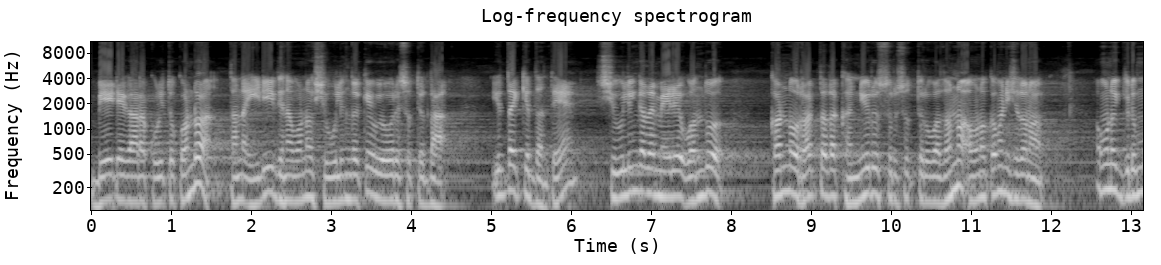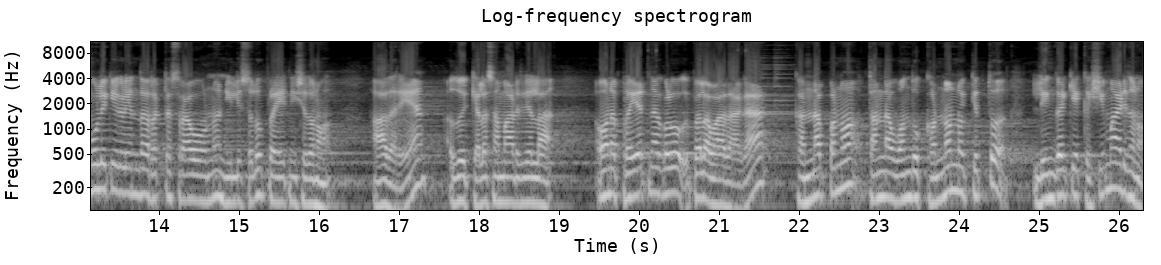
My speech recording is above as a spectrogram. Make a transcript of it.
ಬೇಟೆಗಾರ ಕುಳಿತುಕೊಂಡು ತನ್ನ ಇಡೀ ದಿನವನ್ನು ಶಿವಲಿಂಗಕ್ಕೆ ವಿವರಿಸುತ್ತಿದ್ದ. ಇದ್ದಕ್ಕಿದ್ದಂತೆ ಶಿವಲಿಂಗದ ಮೇಲೆ ಒಂದು ಕಣ್ಣು ರಕ್ತದ ಕಣ್ಣೀರು ಸುರಿಸುತ್ತಿರುವುದನ್ನು ಅವನು ಗಮನಿಸಿದನು. ಅವನು ಗಿಡಮೂಲಿಕೆಗಳಿಂದ ರಕ್ತಸ್ರಾವವನ್ನು ನಿಲ್ಲಿಸಲು ಪ್ರಯತ್ನಿಸಿದನು. ಆದರೆ ಅದು ಕೆಲಸ ಮಾಡಲಿಲ್ಲ. ಅವನ ಪ್ರಯತ್ನಗಳು ವಿಫಲವಾದಾಗ ಕಣ್ಣಪ್ಪನು ತನ್ನ ಒಂದು ಕಣ್ಣನ್ನು ಕಿತ್ತು ಲಿಂಗಕ್ಕೆ ಕಸಿ ಮಾಡಿದನು.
